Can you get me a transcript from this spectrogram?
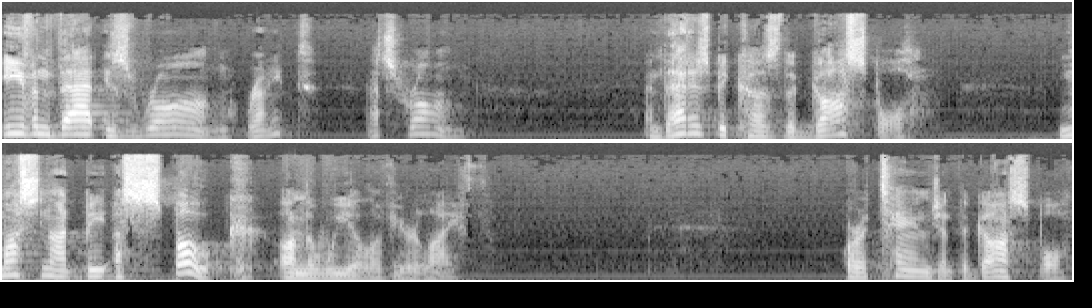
Even that is wrong, right? That's wrong. And that is because the gospel must not be a spoke on the wheel of your life or a tangent. The gospel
